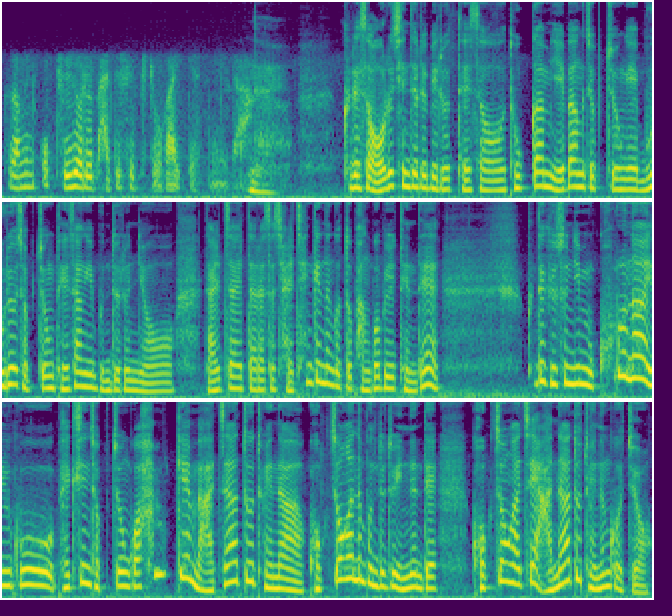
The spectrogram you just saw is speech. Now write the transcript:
그러면 꼭 진료를 받으실 필요가 있겠습니다. 네. 그래서 어르신들을 비롯해서 독감 예방 접종의 무료 접종 대상인 분들은요. 날짜에 따라서 잘 챙기는 것도 방법일 텐데 근데 교수님 코로나 19 백신 접종과 함께 맞아도 되나 걱정하는 분들도 있는데 걱정하지 않아도 되는 거죠.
